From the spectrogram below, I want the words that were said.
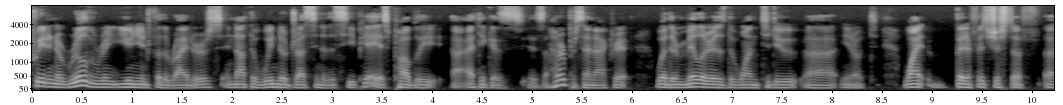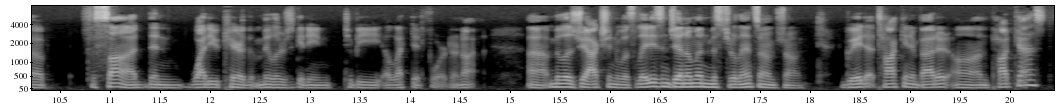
creating a real union for the writers and not the window dressing of the CPA is probably, I think, is is 100% accurate. Whether Millar is the one to do, uh, you know, t- why? But if it's just a, f- a facade, then why do you care that Millar's getting to be elected for it or not? Uh, Millar's reaction was, "Ladies and gentlemen, Mr. Lance Armstrong, great at talking about it on podcast,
